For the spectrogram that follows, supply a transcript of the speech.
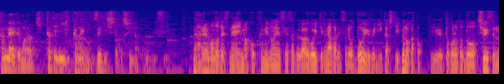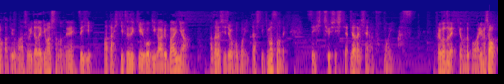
考えてもらうきっかけに、きっかけにぜひしてほしいなと思いますよ。なるほどですね。今、国の、ね、政策が動いている中で、それをどういうふうに活かしていくのかというところと、どう注意するのかというお話をいただきましたのでね、ぜひ、また引き続き動きがある場合には、新しい情報も出していきますので、ぜひ注視していただきたいなと思います。ということで、今日のところ終わりましょ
